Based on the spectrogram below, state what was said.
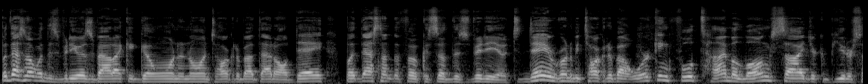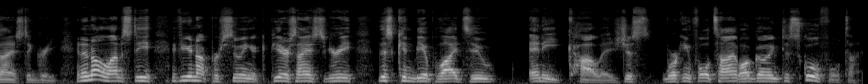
But that's not what this video is about. I could go on and on talking about that all day, but that's not the focus of this video. Today we're going to be talking about working full time alongside your computer science degree. And in all honesty, if you're not pursuing a computer science degree, this can be applied to any college, just working full time while going to school full time.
